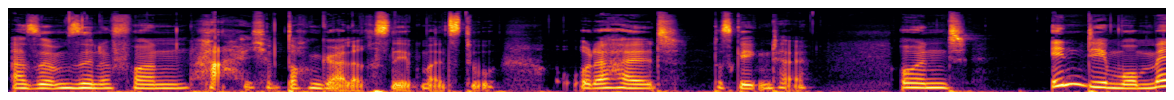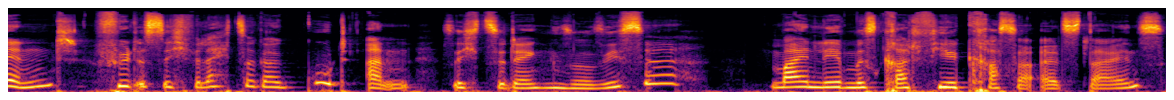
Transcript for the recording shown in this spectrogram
Also im Sinne von, ha, ich habe doch ein geileres Leben als du. Oder halt das Gegenteil. Und in dem Moment fühlt es sich vielleicht sogar gut an, sich zu denken, so siehst du, mein Leben ist gerade viel krasser als deins.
